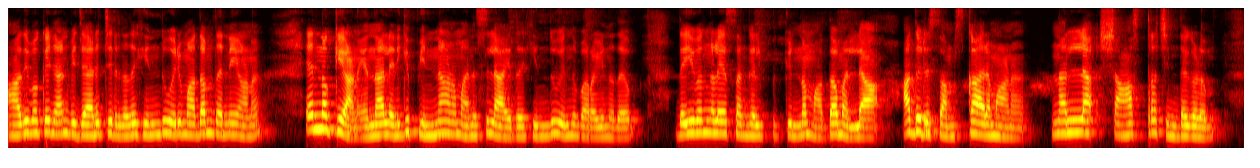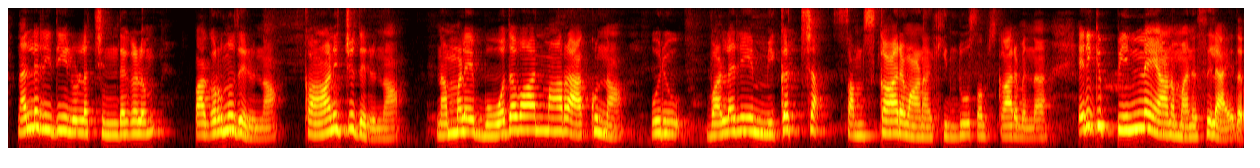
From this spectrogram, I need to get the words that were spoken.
ആദ്യമൊക്കെ ഞാൻ വിചാരിച്ചിരുന്നത് ഹിന്ദു ഒരു മതം തന്നെയാണ് എന്നൊക്കെയാണ്. എന്നാൽ എനിക്ക് പിന്നാണ് മനസ്സിലായത് ഹിന്ദു എന്ന് പറയുന്നത് ദൈവങ്ങളെ സങ്കല്പിക്കുന്ന മതമല്ല അതൊരു സംസ്കാരമാണ്. നല്ല ശാസ്ത്ര ചിന്തകളും നല്ല രീതിയിലുള്ള ചിന്തകളും പകർന്നു തരുന്ന കാണിച്ചു തരുന്ന നമ്മളെ ബോധവാന്മാരാക്കുന്ന ഒരു വളരെ മികച്ച സംസ്കാരമാണ് ഹിന്ദു സംസ്കാരമെന്ന് എനിക്ക് പിന്നെയാണ് മനസ്സിലായത്.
